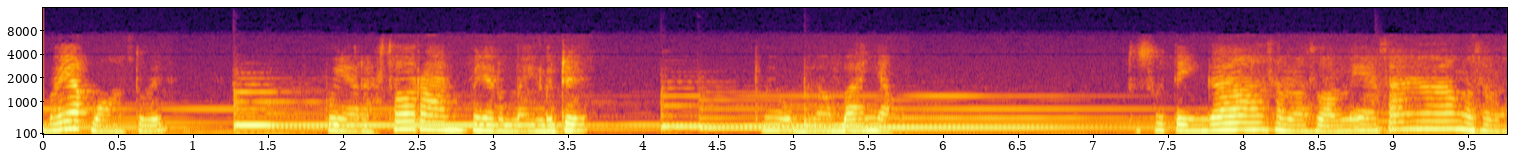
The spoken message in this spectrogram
Banyak banget duit. Punya restoran punya rumah yang gede. Punya mobil yang banyak. Terus tinggal sama suami yang sayang sama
